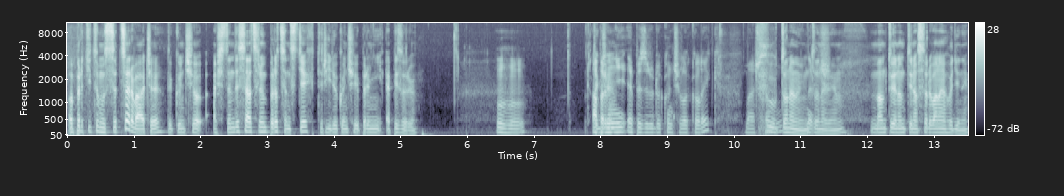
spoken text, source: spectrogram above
Oproti tomu srdce rváče dokončilo až 77% z těch, kteří dokončili první epizodu. Mhm. A Takže- první epizodu dokončilo kolik? Máš tam? Fuh, to nevím, to Nevíš. nevím. Mám tu jenom ty nasledované hodiny.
